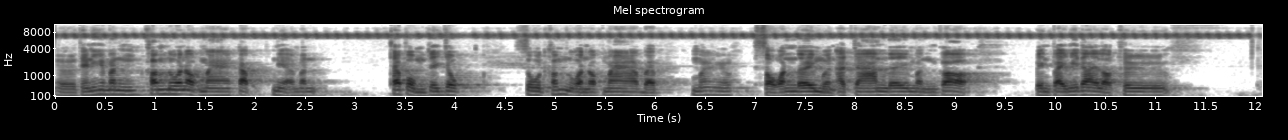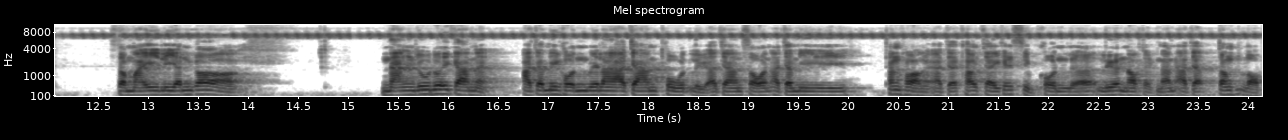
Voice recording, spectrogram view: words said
เออทีนี้มันคำนวณออกมากับเนี่ยมัน ถ้าผมจะยกสูตรคำนวณออกมาแบบมาสอนเลยเหมือนอาจารย์เลยมันก็เป็นไปไม่ได้หรอกคือ สมัยเรียนก็นั่งอยู่ด้วยกันอะ อาจจะมีคนเวลาอาจารย์พูดหรืออาจารย์สอนอาจจะมีทั้งห้องอาจจะเข้าใจแค่สิบคนหรือเลื่อนนอกจากนั้น อาจจะต้องหลอบ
